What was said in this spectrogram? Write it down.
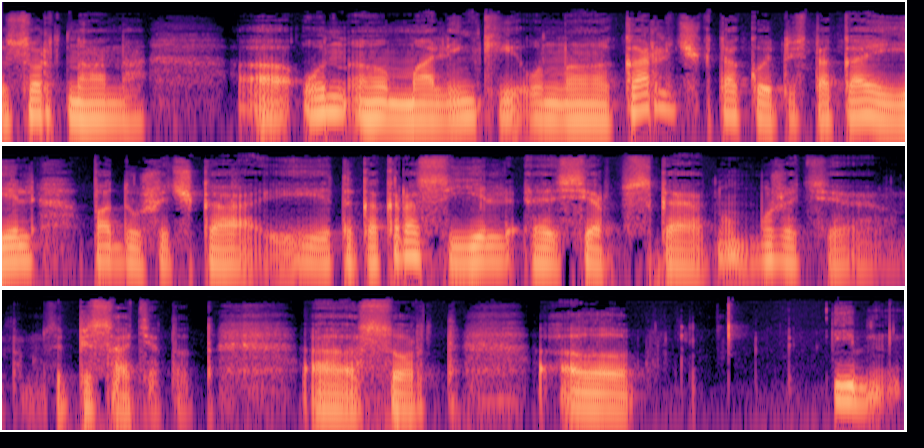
сорт нана. А, он э, маленький, он э, карличек такой, то есть такая ель-подушечка. И это как раз ель э, сербская. Ну, можете там, записать этот э, сорт. И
